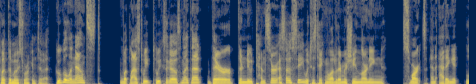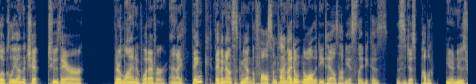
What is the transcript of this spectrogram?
put the most work into it. Google announced what last week, two weeks ago, something like that, their their new Tensor SoC, which is taking a lot of their machine learning smarts and adding it locally on the chip to their their line of whatever. And I think they've announced it's coming out in the fall sometime. I don't know all the details, obviously, because this is just public, you know, news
